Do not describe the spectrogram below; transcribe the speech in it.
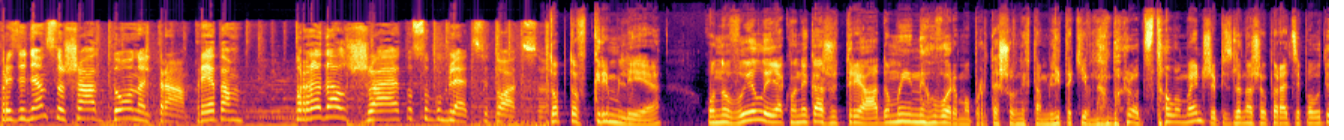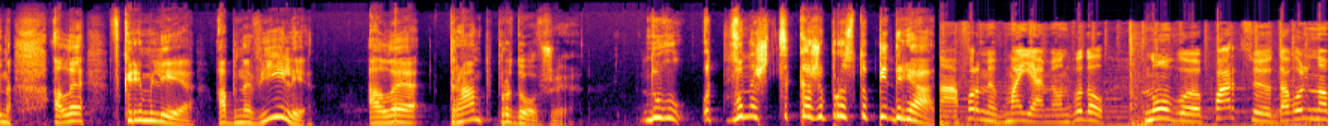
Президент США Дональд Трамп при этом продолжает усугублять ситуацию. Тобто в Кремлі оновили, як вони кажуть, тріаду. Ми не говоримо про те, що в них там літаків наоборот стало менше після нашої операції Павутина. Але в Кремлі обновили, але Трамп продовжує. Ну, от вона ж це каже просто підряд. На форуме в Майами он выдал новую партию довольно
